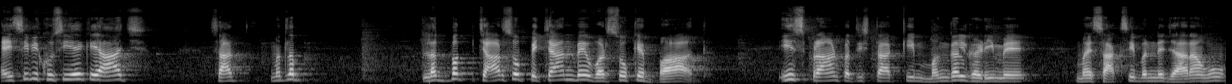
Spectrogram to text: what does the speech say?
ऐसी भी खुशी है कि आज साथ मतलब लगभग चार सौ पचानवे वर्षों के बाद इस प्राण प्रतिष्ठा की मंगल घड़ी में मैं साक्षी बनने जा रहा हूँ।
